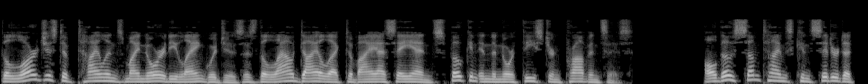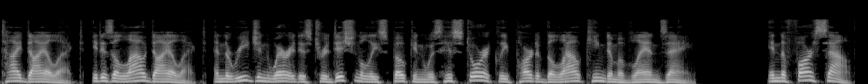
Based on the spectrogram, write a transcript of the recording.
The largest of Thailand's minority languages is the Lao dialect of Isan spoken in the northeastern provinces. Although sometimes considered a Thai dialect, it is a Lao dialect, and the region where it is traditionally spoken was historically part of the Lao Kingdom of Lan Xang. In the far south,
